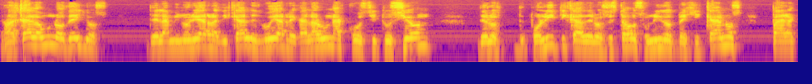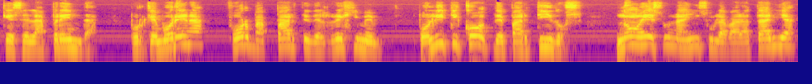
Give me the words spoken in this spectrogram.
A cada uno de ellos, de la minoría radical, les voy a regalar una constitución de, los, de política de los Estados Unidos mexicanos para que se la aprenda, porque Morena forma parte del régimen político de partidos. No es una ínsula barataria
